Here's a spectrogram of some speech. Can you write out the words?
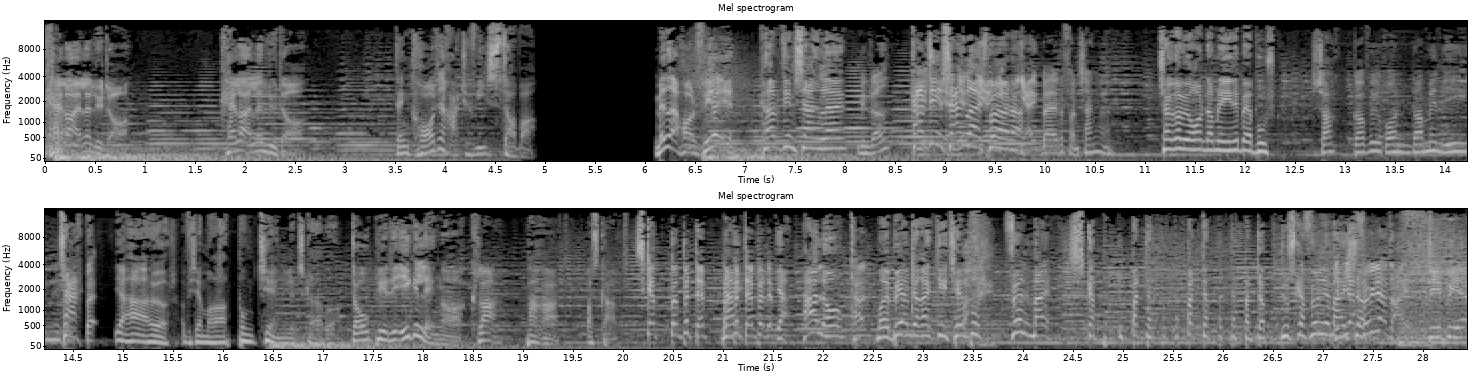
Kalder alle lyttere. Kalder alle lyttere. Den korte radiovis stopper. Med at holde ferie. Kom din sangleg. Men hvad? Kan det en sangleg, spørger jeg dig? Ja, hvad er det for en sangleg? Så går vi rundt om en enebærbusk. Så går vi rundt om en ene... Tak. Jeg har hørt, og hvis jeg må have punkteringen lidt skarpere. Dog bliver det ikke længere klar, parat og skarpt. Skab, Nej, ja, hallo. Må jeg bede om det rigtige tempo? Følg mig. Skab, Du skal følge mig, Jamen, så. jeg følger dig. Det bliver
